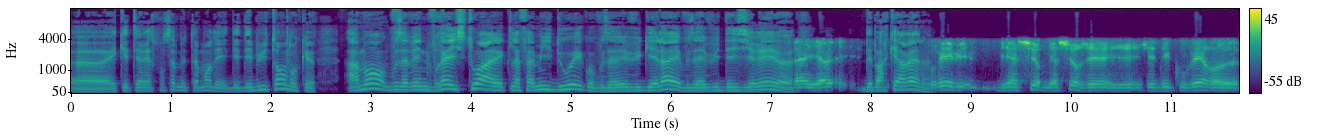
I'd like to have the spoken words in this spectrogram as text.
euh, et qui était responsable notamment des, des débutants. Donc, Amand, vous avez une vraie histoire avec la famille Doué. Quoi. Vous avez vu Guéla et vous avez vu Désiré euh, Ben, a- débarquer à Rennes. Oui, bi- bien sûr, bien sûr. J'ai- découvert euh,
